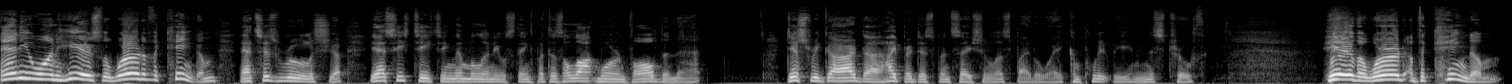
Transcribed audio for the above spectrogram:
anyone hears the word of the kingdom, that's his rulership. Yes, he's teaching the millennials things, but there's a lot more involved in that. Disregard the hyper dispensationalists, by the way, completely in this truth. Hear the word of the kingdom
